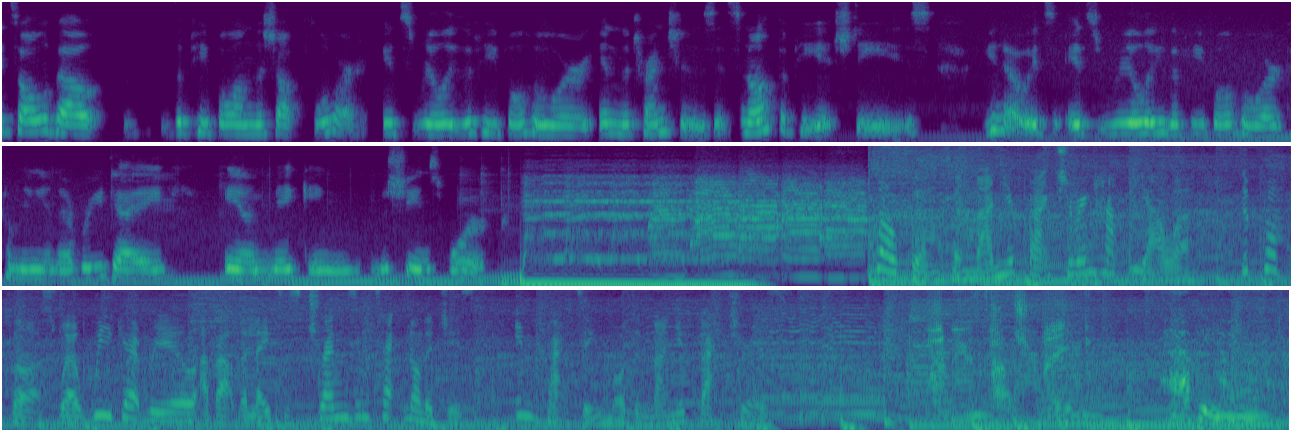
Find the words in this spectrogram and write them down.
it's all about the people on the shop floor. It's really the people who are in the trenches. It's not the PhDs. You know, it's it's really the people who are coming in every day mm-hmm. and making machines work. Welcome to Manufacturing Happy Hour, the podcast where we get real about the latest trends and technologies impacting modern manufacturers. Manufacturing Happy Hour.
